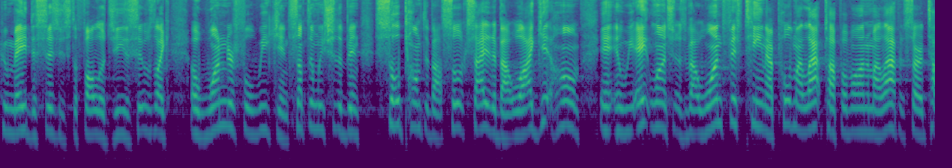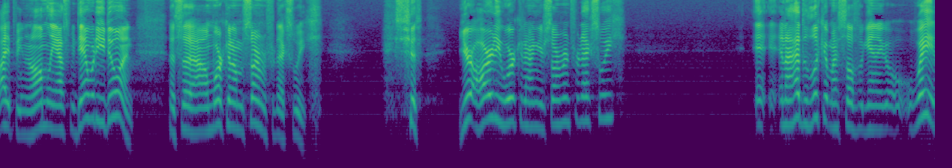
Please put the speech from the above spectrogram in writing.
who made decisions to follow Jesus. It was like a wonderful weekend, something we should have been so pumped about, so excited about. Well, I get home and, and we ate lunch, and it was about 1:15. I pulled my laptop up onto my lap and started typing, and Amelie asked me, "Dan, what are you doing?" I said, "I'm working on a sermon for next week." Just, you're already working on your sermon for next week? And I had to look at myself again and go, wait,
